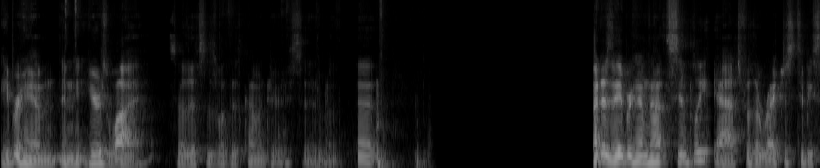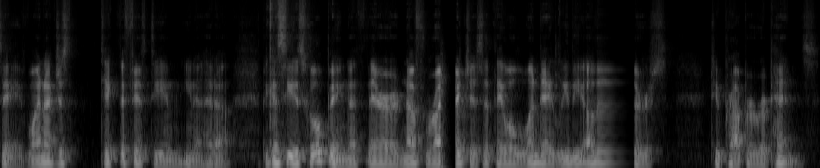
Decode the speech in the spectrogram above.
Abraham, and here's why. So this is what this commentary said about that. Why does Abraham not simply ask for the righteous to be saved? Why not just take the 50 and you know head out? Because he is hoping that there are enough righteous that they will one day lead the others to proper repentance.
